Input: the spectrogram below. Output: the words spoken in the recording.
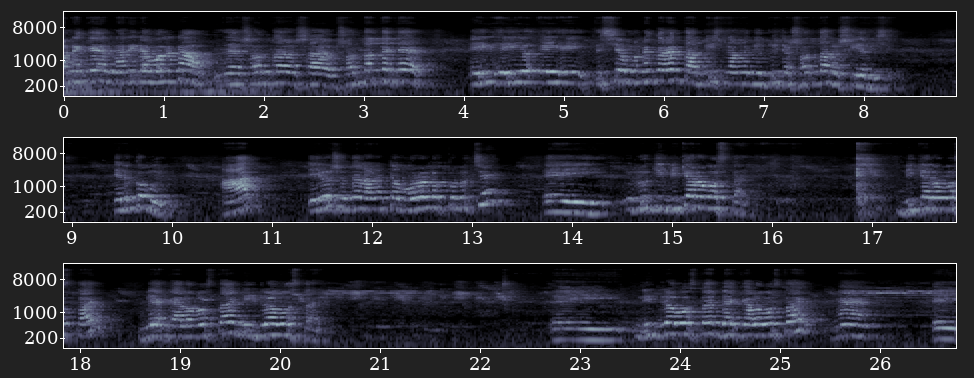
অনেকে নারীরা বলে না যে সন্তান সন্তান দেখে এই এই এই এই সে মনে করে তার বিষ নামে যে দুইটা সন্তানও শুয়ে দিছে। এরকমই। আর এই ওষুধের আরেকটা বড় লক্ষণ হচ্ছে এই রুগী বিকার অবস্থায়। বিকার অবস্থায় বেকার অবস্থায়, নিদ্রা অবস্থায়। এই নিদ্রা অবস্থায় বেকার অবস্থায় হ্যাঁ এই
